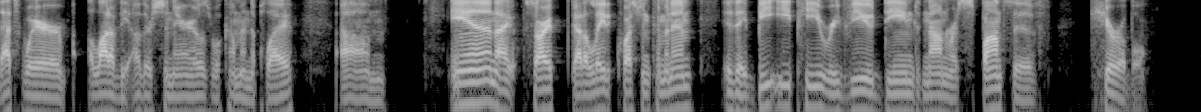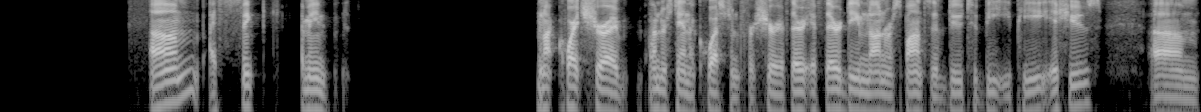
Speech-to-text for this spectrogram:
That's where a lot of the other scenarios will come into play. Um, and I, sorry, got a late question coming in. Is a BEP review deemed non-responsive curable? Um, I think, I mean, I'm not quite sure I understand the question for sure. If they're if they're deemed non-responsive due to BEP issues, um,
